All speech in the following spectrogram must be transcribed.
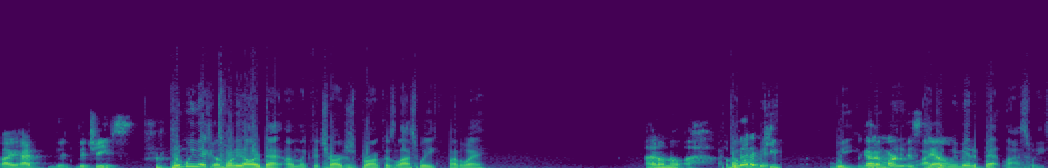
I had the, the Chiefs. Didn't we make a twenty dollar bet on like the Chargers Broncos last week? By the way, I don't know. Uh, we got to keep. we gotta mark made- this down. I think we made a bet last week.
